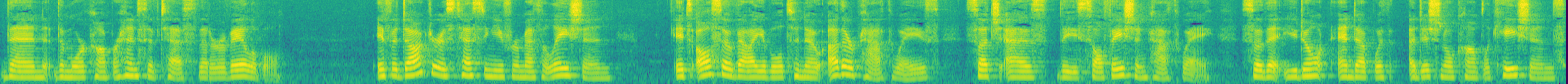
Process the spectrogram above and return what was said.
than the more comprehensive tests that are available. If a doctor is testing you for methylation, it's also valuable to know other pathways such as the sulfation pathway, so that you don't end up with additional complications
